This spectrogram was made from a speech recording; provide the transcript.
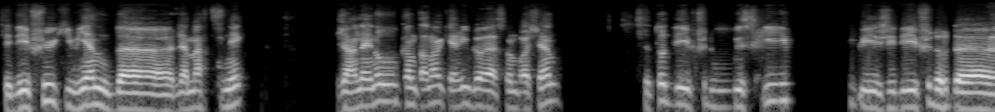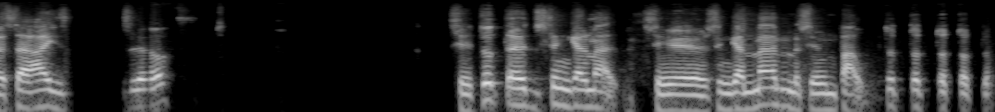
C'est des fûts qui viennent de, la Martinique. J'en ai un autre conteneur qui arrive la semaine prochaine. C'est tous des fûts de whisky. Puis j'ai des fûts de, de là. C'est tout euh, du single malt. C'est euh, single malt, mais c'est une pâte. Tout, tout, tout, tout, tout.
